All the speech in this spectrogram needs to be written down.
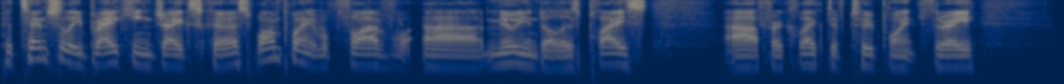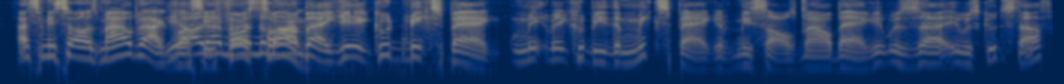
potentially breaking Drake's curse, $1.5 uh, million dollars placed uh, for a collective 2.3. That's a missiles mailbag, Yeah, I don't First mind the time. mailbag. Yeah, good mix bag. It could be the mix bag of missiles mailbag. It was uh, it was good stuff.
